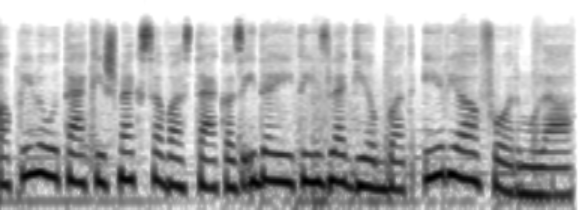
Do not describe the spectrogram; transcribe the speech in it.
A pilóták is megszavazták az idei tíz legjobbat, írja a formula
